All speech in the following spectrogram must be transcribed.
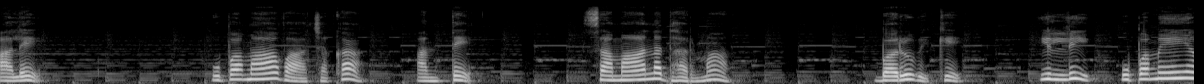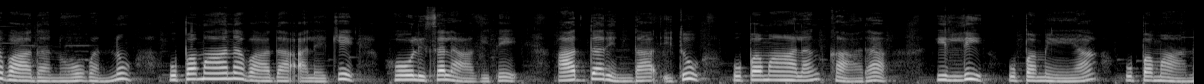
ಅಲೆ, ಉಪಮಾವಾಚಕ, ಅಂತೆ ಸಮಾನ ಧರ್ಮ ಬರುವಿಕೆ ಇಲ್ಲಿ ಉಪಮೇಯವಾದ ನೋವನ್ನು ಉಪಮಾನವಾದ ಅಲೆಗೆ ಹೋಲಿಸಲಾಗಿದೆ. ಆದ್ದರಿಂದ ಇದು ಉಪಮಾಲಂಕಾರ. ಇಲ್ಲಿ ಉಪಮೇಯ, ಉಪಮಾನ,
